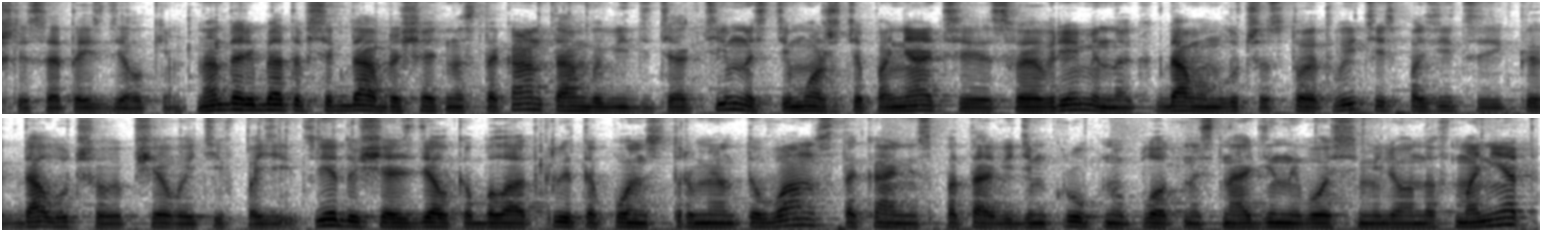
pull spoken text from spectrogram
вышли с этой сделки. Надо, ребята, всегда обращать на стакан, там вы видите активность и можете понять э, своевременно, когда вам лучше стоит выйти из позиции, когда лучше вообще войти в позицию. Следующая сделка была открыта по инструменту One, в стакане спота видим крупную плотность на 1,8 миллионов монет,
